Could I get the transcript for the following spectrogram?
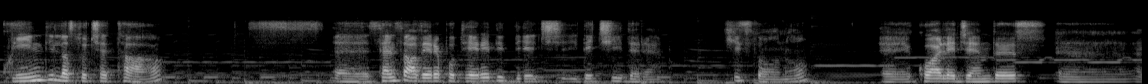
Quindi la società, eh, senza avere potere di dec- decidere chi sono, eh, quale gender, eh,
